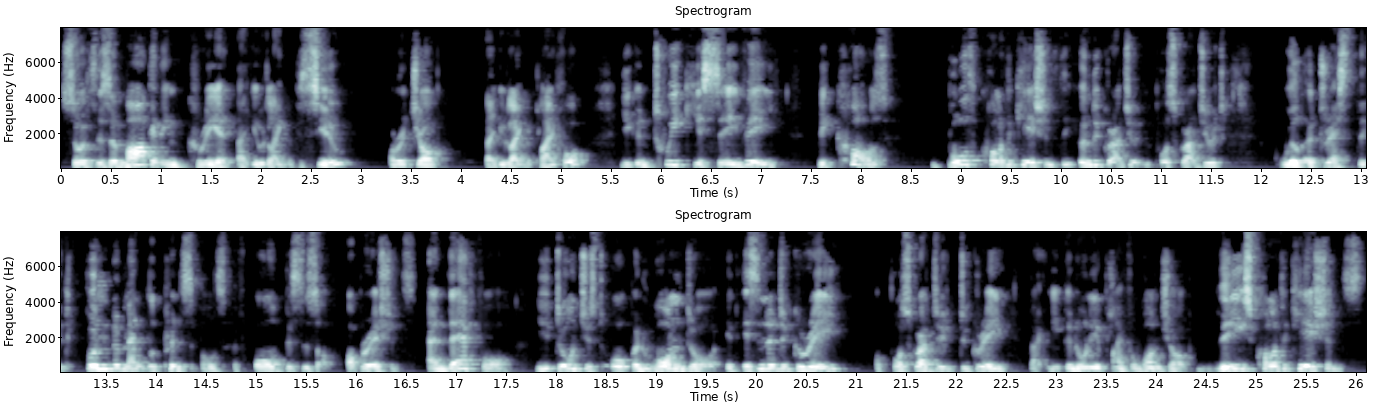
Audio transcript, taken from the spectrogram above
So, if there's a marketing career that you would like to pursue or a job that you'd like to apply for, you can tweak your CV because both qualifications, the undergraduate and postgraduate, will address the fundamental principles of all business operations. And therefore, you don't just open one door. It isn't a degree or postgraduate degree that you can only apply for one job. These qualifications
